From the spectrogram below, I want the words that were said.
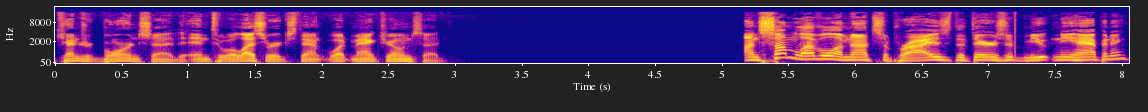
Kendrick Bourne said and to a lesser extent what Mac Jones said on some level, I'm not surprised that there's a mutiny happening.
